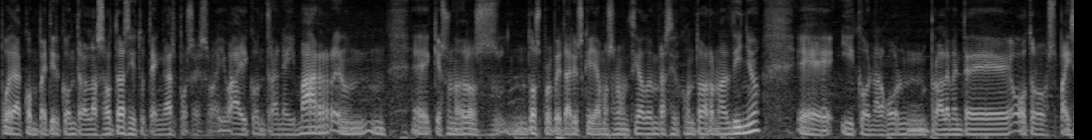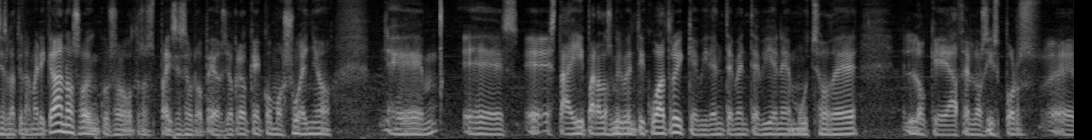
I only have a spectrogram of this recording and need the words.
pueda competir contra las otras y tú tengas, pues eso, ahí va ahí contra Neymar, eh, que es uno de los dos propietarios que ya hemos anunciado en Brasil junto a Ronaldinho, eh, y con algún, probablemente otros países latinoamericanos o incluso otros países europeos. Yo creo que como sueño eh, es, está ahí para 2024 y que evidentemente viene mucho de lo que hacen los esports, eh,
